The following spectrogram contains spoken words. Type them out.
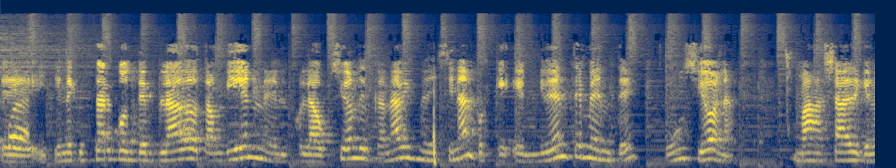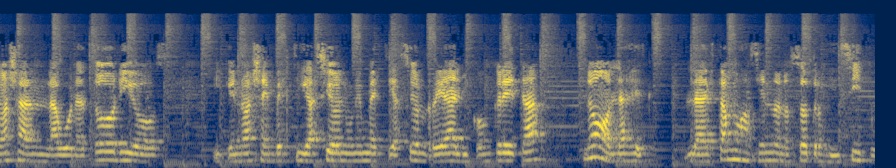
Eh, y tiene que estar contemplado también el, la opción del cannabis medicinal, porque evidentemente funciona. Más allá de que no hayan laboratorios y que no haya investigación, una investigación real y concreta, no, la, la estamos haciendo nosotros in situ,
